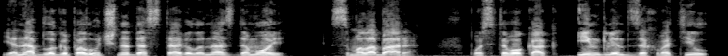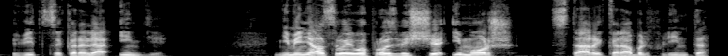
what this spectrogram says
и она благополучно доставила нас домой с Малабара, после того, как Ингленд захватил вице-короля Индии. Не менял своего прозвища и Морж, старый корабль Флинта,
